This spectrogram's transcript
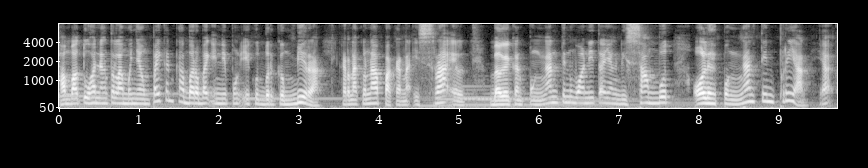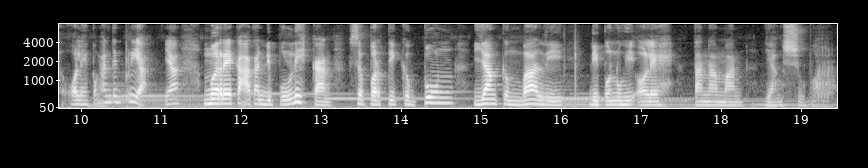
Hamba Tuhan yang telah menyampaikan kabar baik ini pun ikut bergembira. Karena kenapa? Karena Israel bagaikan pengantin wanita yang disambut oleh pengantin pria, ya, oleh pengantin pria, ya. Mereka akan dipulihkan seperti kebun yang kembali dipenuhi oleh tanaman yang subur.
